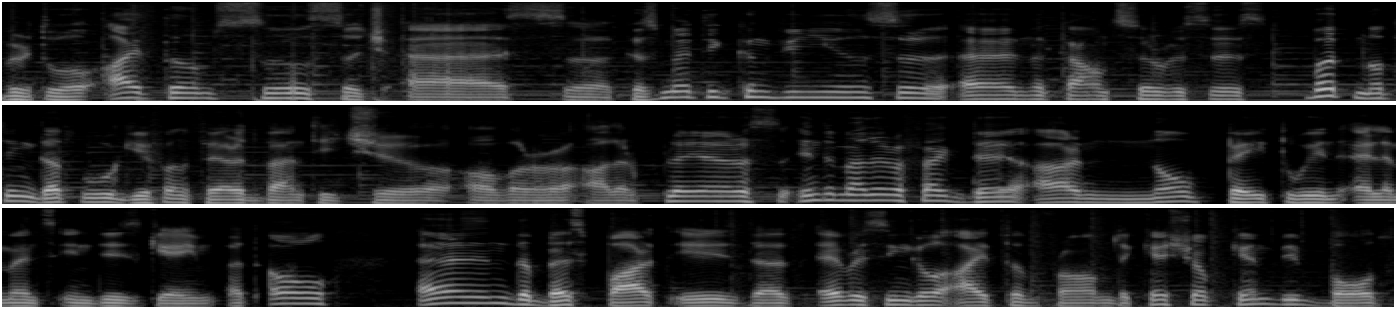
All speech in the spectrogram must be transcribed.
virtual items, uh, such as uh, cosmetic convenience uh, and account services, but nothing that will give unfair advantage uh, over other players. In the matter of fact, there are no pay-to-win elements in this game at all, and the best part is that every single item from the cash shop can be bought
